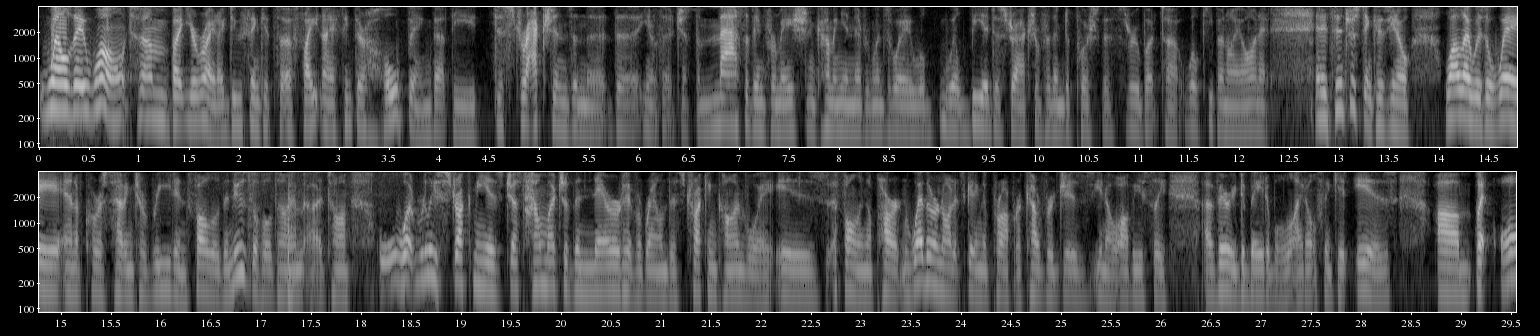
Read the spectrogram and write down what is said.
Well, they won't, um, but you're right. I do think it's a fight, and I think they're hoping that the distractions and the, the you know the, just the massive information coming in everyone's way will will be a distraction for them to push this through. But uh, we'll keep an eye on it. And it's interesting because you know while I was away, and of course having to read and follow the news the whole time, uh, Tom, what really struck me is just how much of the narrative around this trucking convoy is falling apart, and whether or not it's getting the proper coverage is you know obviously uh, very debatable. I don't think it is, um, but all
